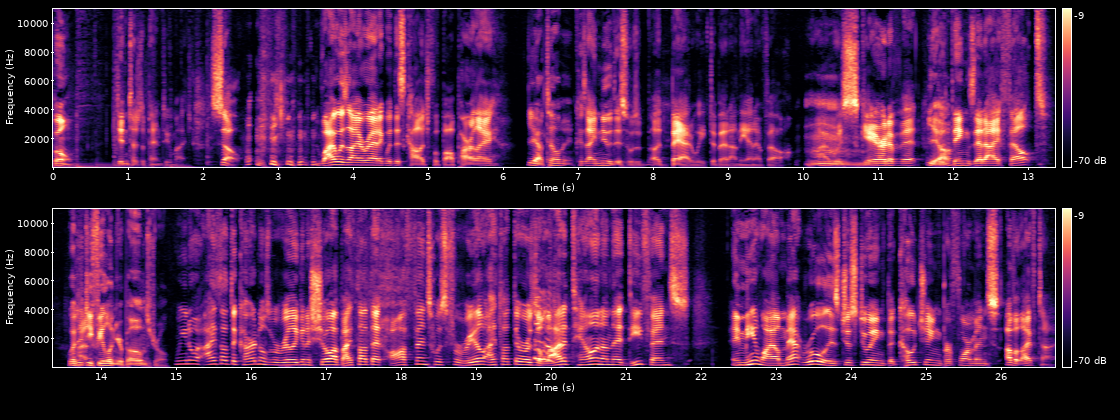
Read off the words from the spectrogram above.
Boom. Didn't touch the pen too much. So, why was I erratic with this college football parlay? Yeah. Tell me. Because I knew this was a bad week to bet on the NFL. I was mm. scared of it. Yeah. The things that I felt. What did you feel in your bones, Joel? Well, you know what? I thought the Cardinals were really going to show up. I thought that offense was for real. I thought there was a lot of talent on that defense. And meanwhile, Matt Rhule is just doing the coaching performance of a lifetime.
